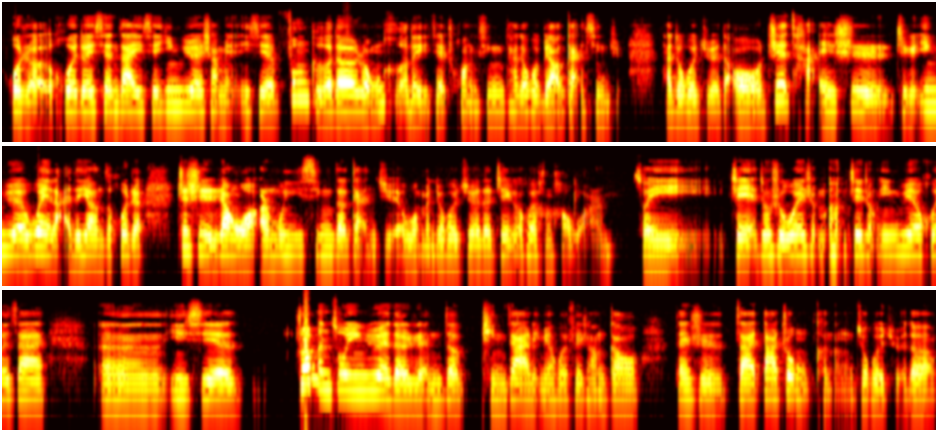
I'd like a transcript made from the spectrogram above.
或者会对现在一些音乐上面一些风格的融合的一些创新，他就会比较感兴趣，他就会觉得哦，这才是这个音乐未来的样子，或者这是让我耳目一新的感觉，我们就会觉得这个会很好玩，所以这也就是为什么这种音乐会在嗯一些。专门做音乐的人的评价里面会非常高，但是在大众可能就会觉得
